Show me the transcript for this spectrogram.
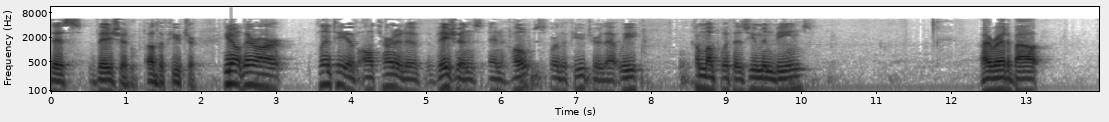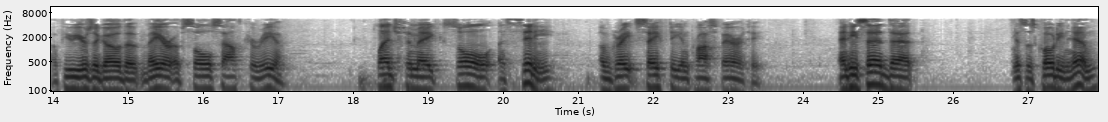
this vision of the future. You know, there are plenty of alternative visions and hopes for the future that we come up with as human beings. I read about a few years ago the mayor of Seoul, South Korea, pledged to make Seoul a city of great safety and prosperity. And he said that, this is quoting him,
